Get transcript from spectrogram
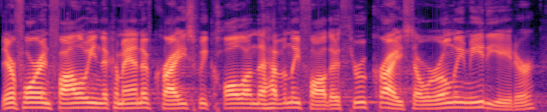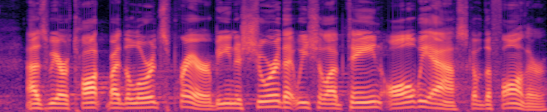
Therefore, in following the command of Christ, we call on the Heavenly Father through Christ, our only mediator, as we are taught by the Lord's Prayer, being assured that we shall obtain all we ask of the Father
